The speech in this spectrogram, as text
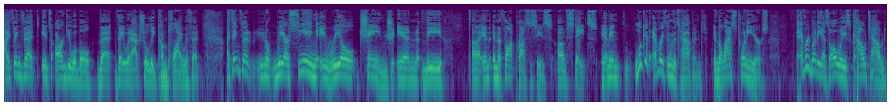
I think that it's arguable that they would actually comply with it. I think that, you know, we are seeing a real change in the uh, in in the thought processes of states. I mean, look at everything that's happened in the last twenty years everybody has always kowtowed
